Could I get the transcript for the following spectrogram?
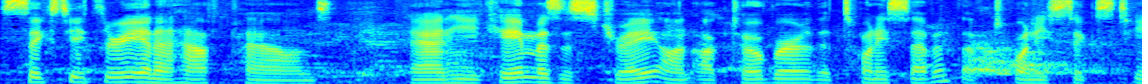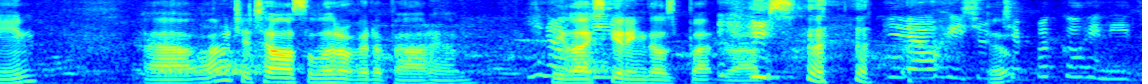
63 and a half pounds and he came as a stray on October the 27th of 2016. Uh, why don't you tell us a little bit about him? You know, he likes getting those butt rubs. you know, he's your typical. He needs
